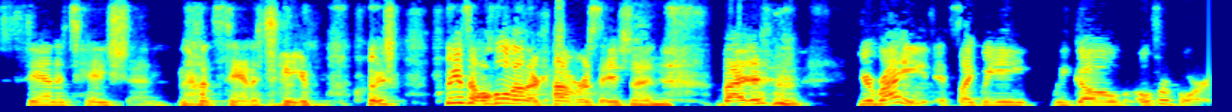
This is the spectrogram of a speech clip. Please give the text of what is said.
sanitation, not sanity, which is a whole other conversation. Mm-hmm. but you're right. It's like we we go overboard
